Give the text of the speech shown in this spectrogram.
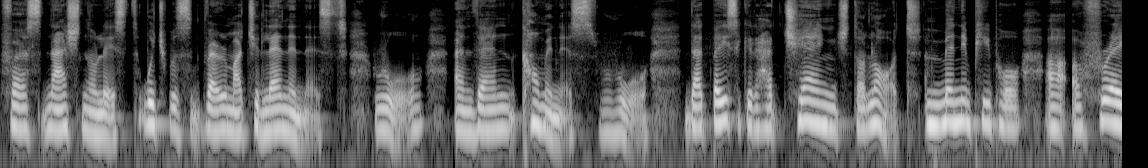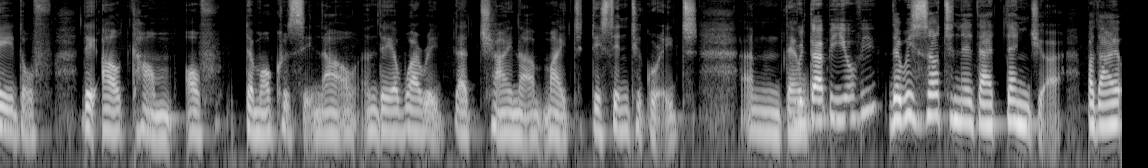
first nationalist, which was very much Leninist rule, and then communist rule, that basically had changed a lot. Many people are afraid of the outcome of democracy now, and they are worried that China might disintegrate. Um, Would that be your view? There is certainly that danger, but I,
